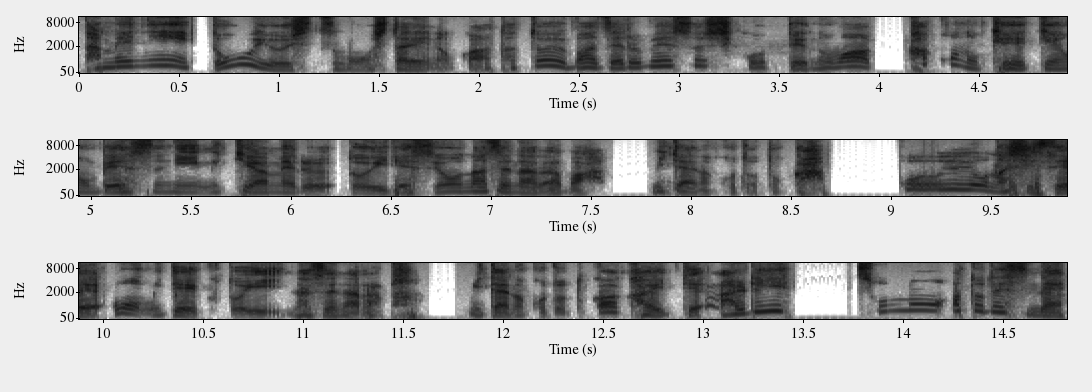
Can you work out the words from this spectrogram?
ためにどういう質問をしたらいいのか。例えば、ゼロベース思考っていうのは過去の経験をベースに見極めるといいですよ。なぜならば、みたいなこととか、こういうような姿勢を見ていくといい。なぜならば、みたいなこととか書いてあり、その後ですね、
